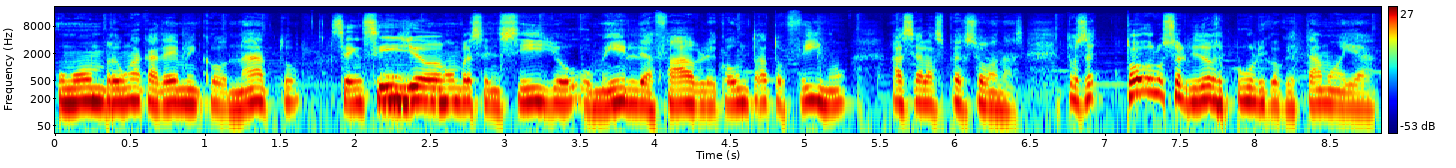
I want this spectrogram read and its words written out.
un hombre, un académico nato. Sencillo. Un, hombre sencillo, humilde, afable, con un trato fino hacia las personas. Entonces, todos los servidores públicos que estamos allá,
